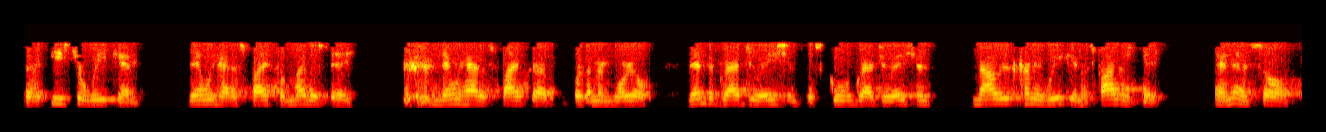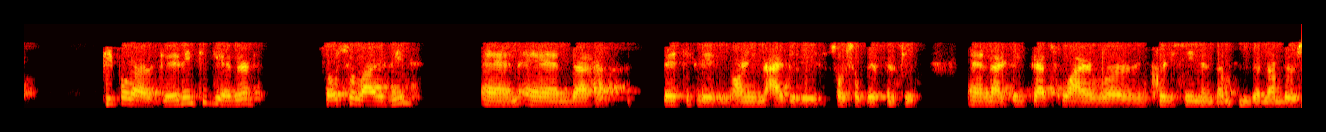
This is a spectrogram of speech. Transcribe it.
the Easter weekend. Then we had a spike for Mother's Day. then we had a spike uh, for the memorial. Then the graduations, the school graduations. Now this coming weekend is Father's Day, and and so people are getting together, socializing, and and uh, basically ignoring, I believe, social distancing. And I think that's why we're increasing in the, in the numbers.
